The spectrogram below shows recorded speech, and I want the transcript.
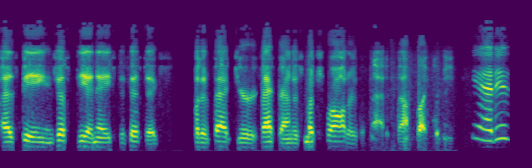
as being just DNA statistics, but in fact your background is much broader than that, it sounds like to me. Yeah, it is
